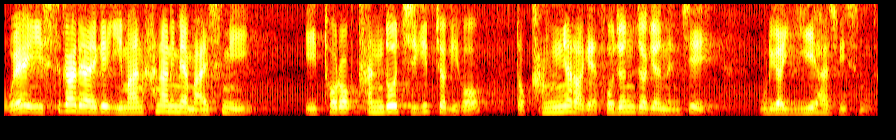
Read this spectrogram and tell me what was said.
왜 이 스가랴에게 임한 하나님의 말씀이 이토록 단도직입적이고 또 강렬하게 도전적이었는지 우리가 이해할 수 있습니다.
